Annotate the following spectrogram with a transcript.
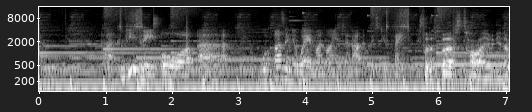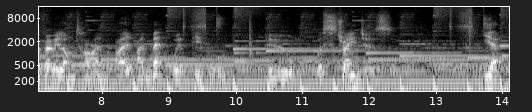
um, uh, confuse me or uh, were buzzing away in my mind about the Christian faith. For the first time in a very long time, I, I met with people who were strangers, yet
